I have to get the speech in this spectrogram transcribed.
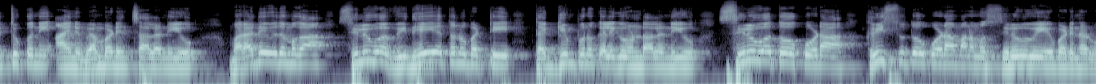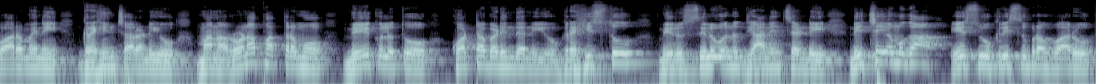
ఎత్తుకొని ఆయన వెంబడించాలనియు మరి అదే విధముగా సిలువ విధేయతను బట్టి తగ్గింపును కలిగి ఉండాలనియు. సిలువతో కూడా క్రీస్తుతో కూడా మనము సిలువ వేయబడిన వారమని గ్రహించాలనియు. మన రుణపత్రము మేకులతో కొట్టబడిందనియు గ్రహిస్తూ మీరు సిలువను ధ్యానించండి. నిశ్చయముగా యేసుక్రీస్తు ప్రభు వారు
